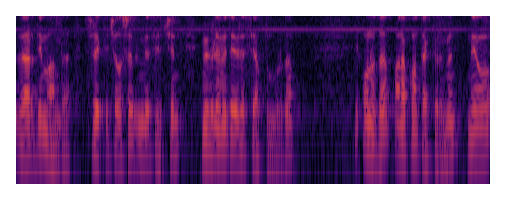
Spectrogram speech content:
verdiğim anda sürekli çalışabilmesi için mühürleme devresi yaptım burada. Onu da ana kontaktörümün Neo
